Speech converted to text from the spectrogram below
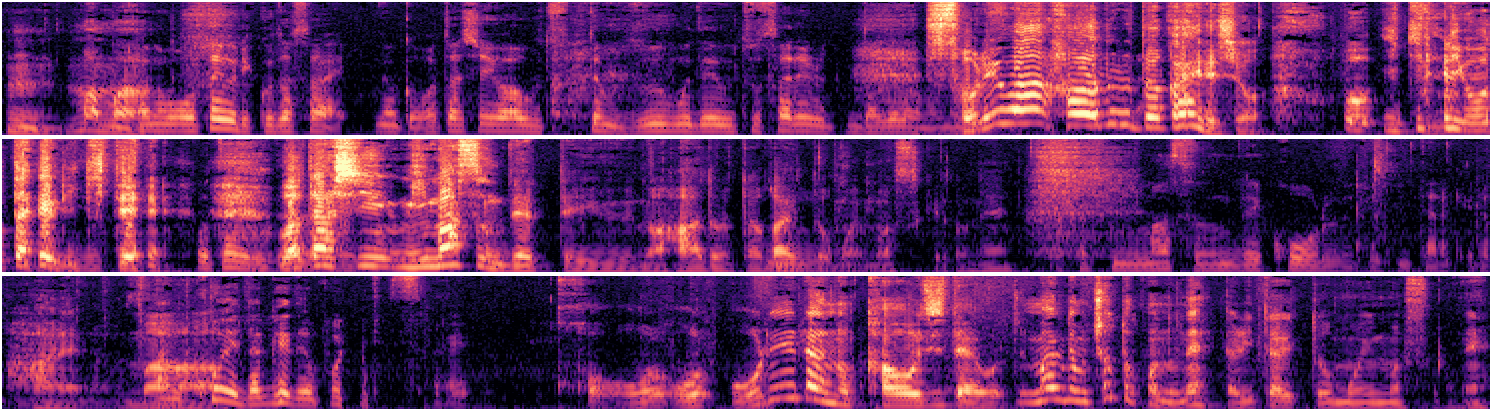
うん。まあまあ、あの、お便りください。なんか私は映ってもズームで映されるだけでも。それはハードル高いでしょ。おいきなりお便り来て、お便り私見ますんでっていうのはハードル高いと思いますけどね。私見ますんでコールでいただければ。はいまああの声だけでもいいです。こおお俺らの顔自体を、まあでもちょっと今度ね、やりたいと思いますね。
